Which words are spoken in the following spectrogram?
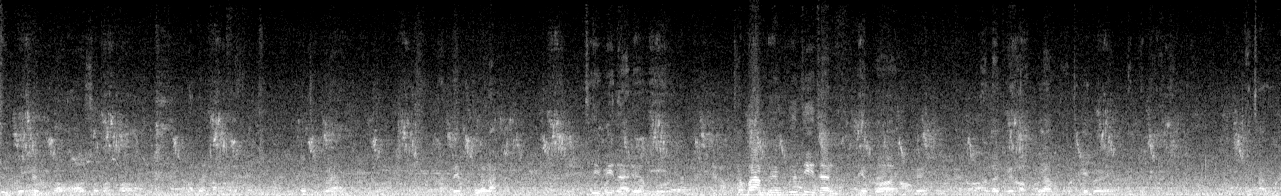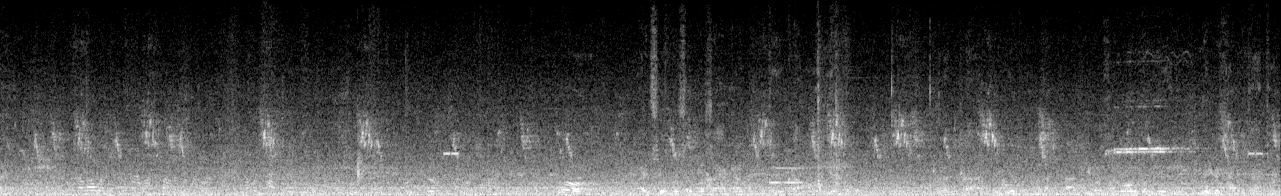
ซึ่งเป็นผออสปทก็มาทำก็ถือว่าเป็นตัวหลักที่พิจารณาเรื่องนี้ถ้าบ้านเมืองพื้นที่ท่านเรียบร้อยเราจะออกมารับเห็นเลยทำให้ก็ให้ ส่วนผสมผสานกันถือข่าวเยี่ยมหลักการเยี่ยมน้องตำรวจเรียกกระชับประชาชน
